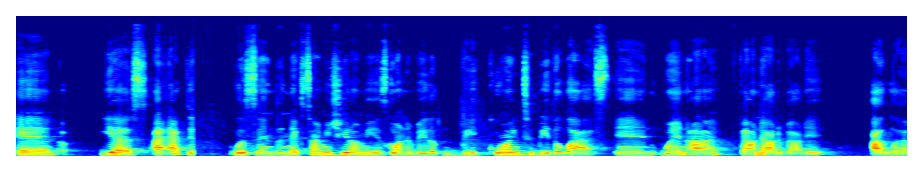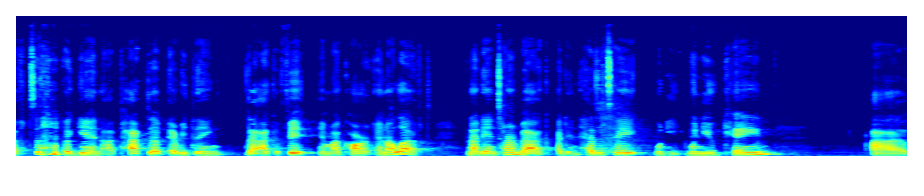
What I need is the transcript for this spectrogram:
and yes, I acted listen, the next time you cheat on me is going to be, the, be going to be the last. And when I found out about it, I left. Again, I packed up everything that I could fit in my car and I left. And I didn't turn back. I didn't hesitate. When he when you came, I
